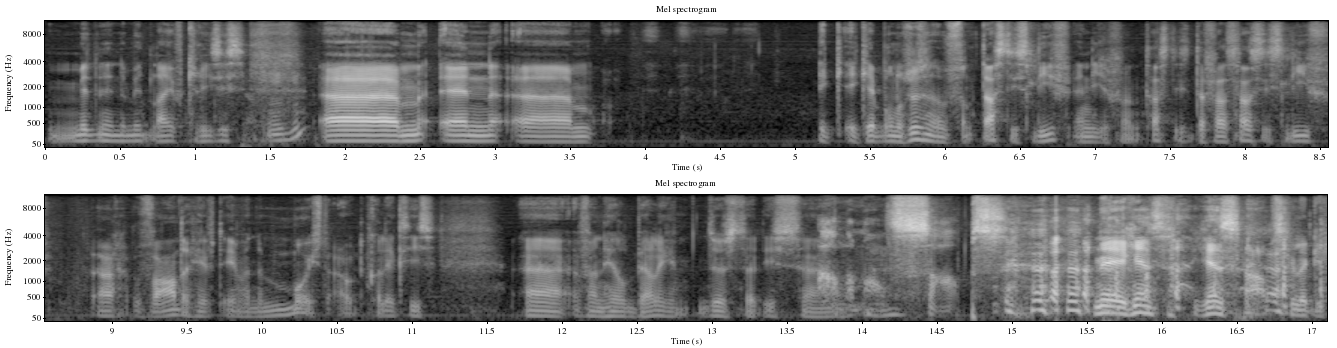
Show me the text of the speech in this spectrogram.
midden in de midlife crisis. Mhm. Ehm, en ehm, ik, ik heb ondertussen een fantastisch lief. En die fantastisch, dat fantastisch lief, haar vader heeft een van de mooiste autocollecties eh van heel België. Dus dat is... eh, Allemaal saaps. Nee, geen, geen saaps gelukkig.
